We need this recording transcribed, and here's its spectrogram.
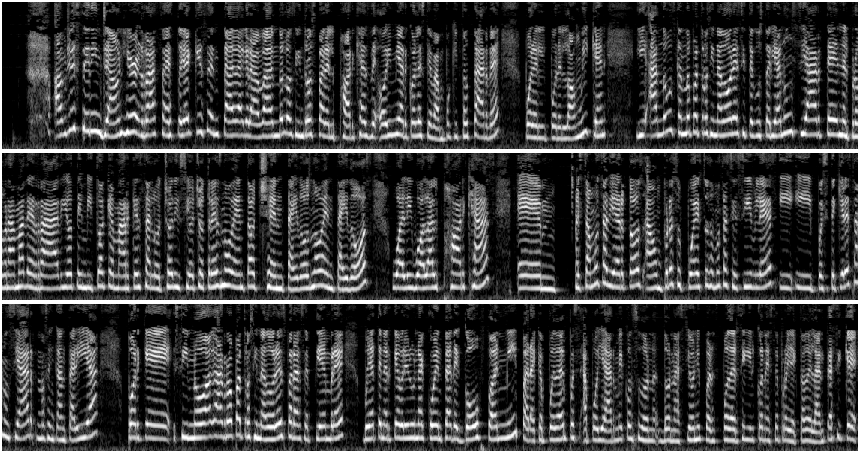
I'm just sitting down here, raza. Estoy aquí sentada grabando los intros para el podcast de hoy miércoles que va un poquito tarde por el por el long weekend y ando buscando patrocinadores. Si te gustaría anunciarte en el programa de radio, te invito a que marques al 818-390-8292 o al igual al podcast. Em, Estamos abiertos a un presupuesto, somos accesibles y, y pues si te quieres anunciar, nos encantaría porque si no agarro patrocinadores para septiembre, voy a tener que abrir una cuenta de GoFundMe para que puedan pues apoyarme con su don- donación y pues, poder seguir con este proyecto adelante. Así que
